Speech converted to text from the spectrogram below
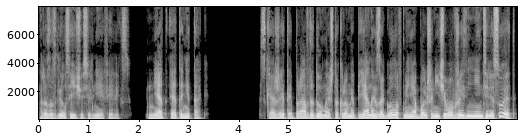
разозлился еще сильнее Феликс. «Нет, это не так. Скажи, ты правда думаешь, что кроме пьяных заголов меня больше ничего в жизни не интересует?»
